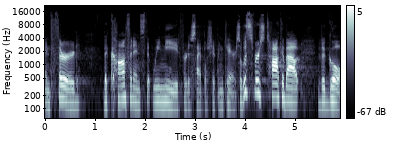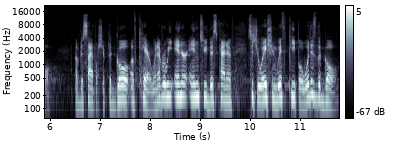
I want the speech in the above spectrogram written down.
And third, the confidence that we need for discipleship and care. So let's first talk about the goal of discipleship, the goal of care. Whenever we enter into this kind of situation with people, what is the goal?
